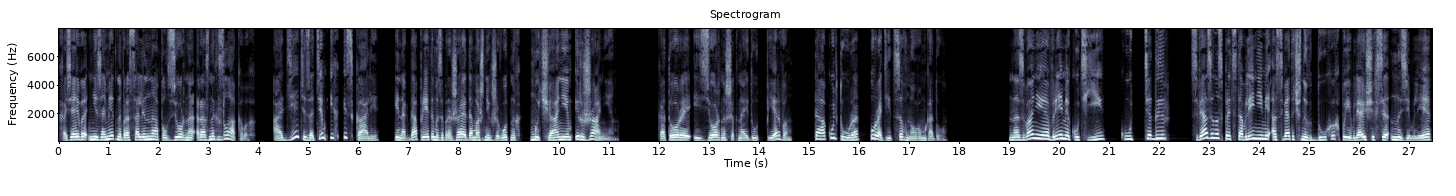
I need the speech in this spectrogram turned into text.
хозяева незаметно бросали на пол зерна разных злаковых, а дети затем их искали, иногда при этом изображая домашних животных мычанием и ржанием. Которое из зернышек найдут первым, та культура уродится в новом году. Название «Время кутьи» — «куттядыр» связано с представлениями о святочных духах, появляющихся на земле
